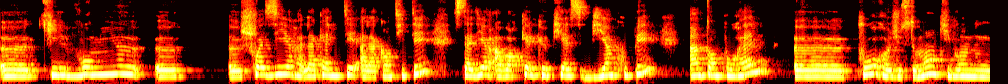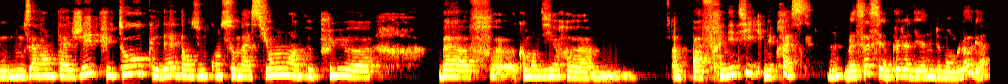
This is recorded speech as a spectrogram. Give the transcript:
euh, qu'il vaut mieux euh, euh, choisir la qualité à la quantité, c'est-à-dire avoir quelques pièces bien coupées intemporels euh, pour justement qui vont nous, nous avantager plutôt que d'être dans une consommation un peu plus, euh, bah, euh, comment dire, euh, pas frénétique, mais presque. Ben ça, c'est un peu l'ADN de mon blog. Hein.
